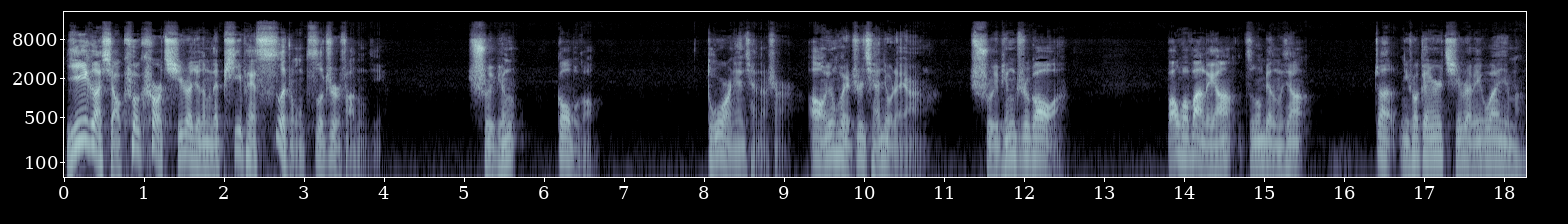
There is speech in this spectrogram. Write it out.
一个小 QQ 奇瑞就能给它匹配四种自制发动机，水平。高不高？多少年前的事儿？奥运会之前就这样了，水平之高啊！包括万里扬自动变速箱，这你说跟人奇瑞没关系吗？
